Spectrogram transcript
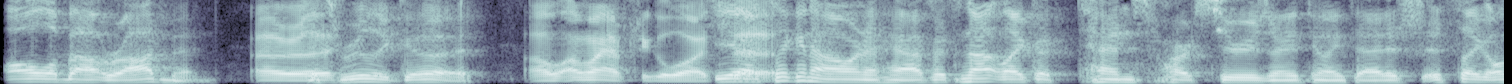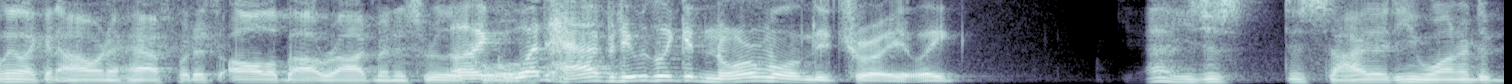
all about Rodman. Oh really? It's really good. oh, I might have to go watch. It. Yeah, that. it's like an hour and a half. It's not like a ten part series or anything like that. It's it's like only like an hour and a half, but it's all about Rodman. It's really like cool. what happened? He was like a normal in Detroit. Like Yeah, he just decided he wanted to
